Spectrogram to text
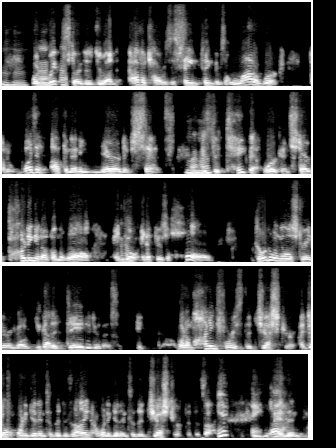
Mm-hmm. What uh-huh. Rick started to do on Avatar was the same thing. There was a lot of work, but it wasn't up in any narrative sense. Mm-hmm. Is to take that work and start putting it up on the wall and go. And if there's a hole, go to an illustrator and go, you got a day to do this what I'm hunting for is the gesture. I don't want to get into the design. I want to get into the gesture of the design. Yeah. And then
